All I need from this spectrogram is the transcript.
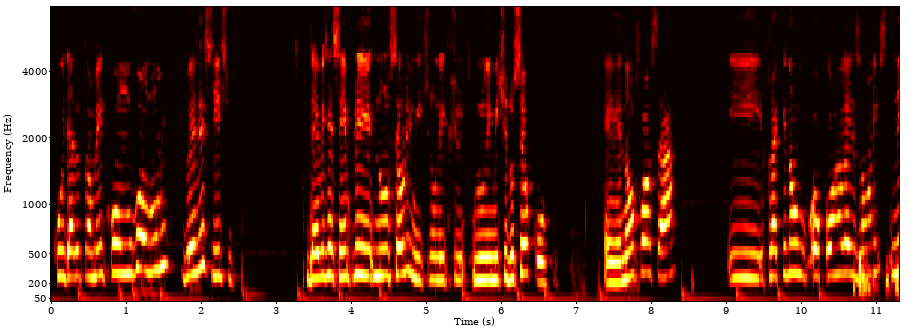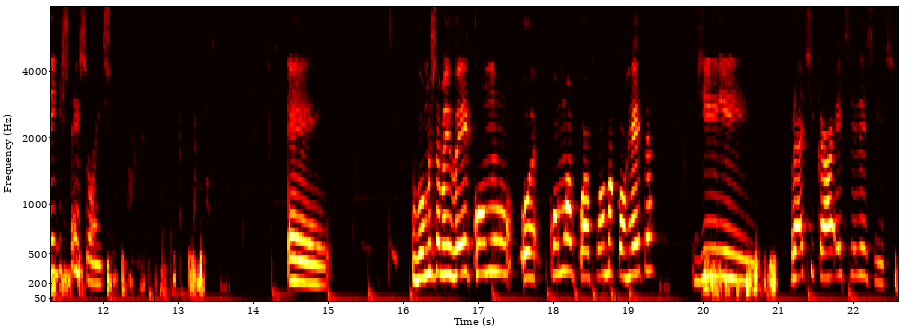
cuidado também com o volume do exercício. Deve ser sempre no seu limite, no limite, no limite do seu corpo. É, não forçar e para que não ocorram lesões nem distensões. É, vamos também ver como, como a, a, forma correta de praticar esse exercício.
